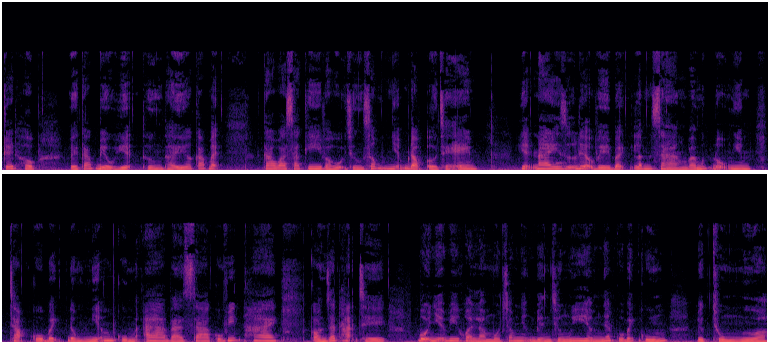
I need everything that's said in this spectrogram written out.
kết hợp với các biểu hiện thường thấy ở các bệnh Kawasaki và hội chứng sốc nhiễm độc ở trẻ em. Hiện nay, dữ liệu về bệnh lâm sàng và mức độ nghiêm trọng của bệnh đồng nhiễm cúm A và SARS-CoV-2 còn rất hạn chế. Bội nhiễm vi khuẩn là một trong những biến chứng nguy hiểm nhất của bệnh cúm. Việc chủng ngừa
